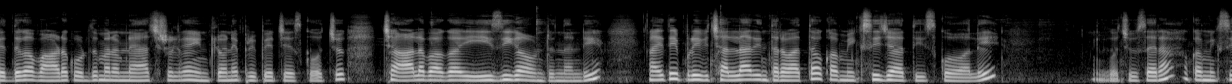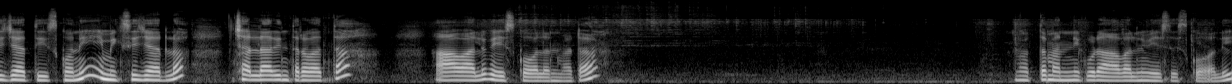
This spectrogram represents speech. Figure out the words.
పెద్దగా వాడకూడదు. మనం న్యాచురల్గా ఇంట్లోనే ప్రిపేర్ చేసుకోవచ్చు. చాలా బాగా ఈజీగా ఉంటుందండి. అయితే ఇప్పుడు ఇవి చల్లారిన తర్వాత ఒక మిక్సీ జార్ తీసుకోవాలి. ఇదిగో చూసారా? ఒక మిక్సీ జార్ తీసుకొని ఈ మిక్సీ జార్లో చల్లారిన తర్వాత ఆవాలు వేసుకోవాలన్నమాట. మొత్తం అన్నీ కూడా ఆవాలని వేసేసుకోవాలి.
